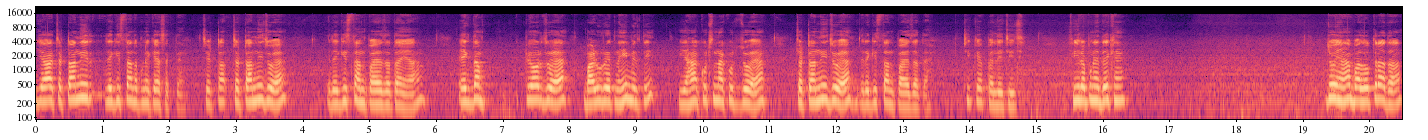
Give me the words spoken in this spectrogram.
या चट्टानी रेगिस्तान अपने कह सकते हैं। चट्टा, चट्टानी जो है, रेगिस्तान पाया जाता है यहाँ। एकदम प्योर जो है, बालू रेत नहीं मिलती। यहाँ कुछ ना कुछ जो है, चट्टानी जो है, रेगिस्तान पाया जाता है। ठीक है, पहली चीज़। फिर अपने देखें। जो यहाँ बालोतरा था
